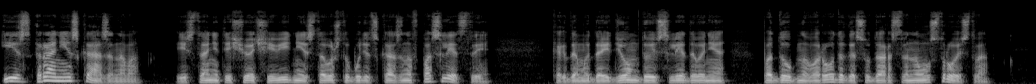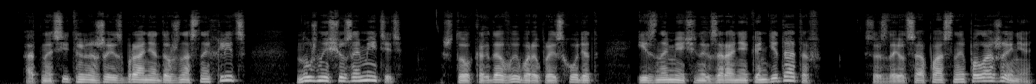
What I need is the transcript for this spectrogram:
из ранее сказанного и станет еще очевиднее из того, что будет сказано впоследствии, когда мы дойдем до исследования подобного рода государственного устройства. Относительно же избрания должностных лиц нужно еще заметить, что когда выборы происходят из намеченных заранее кандидатов, создается опасное положение,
